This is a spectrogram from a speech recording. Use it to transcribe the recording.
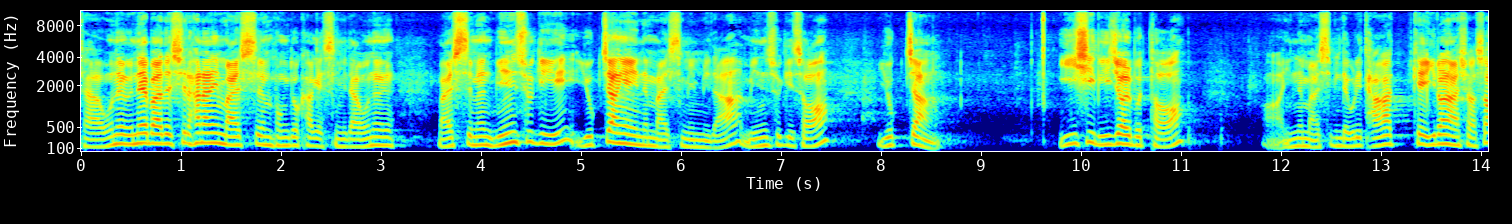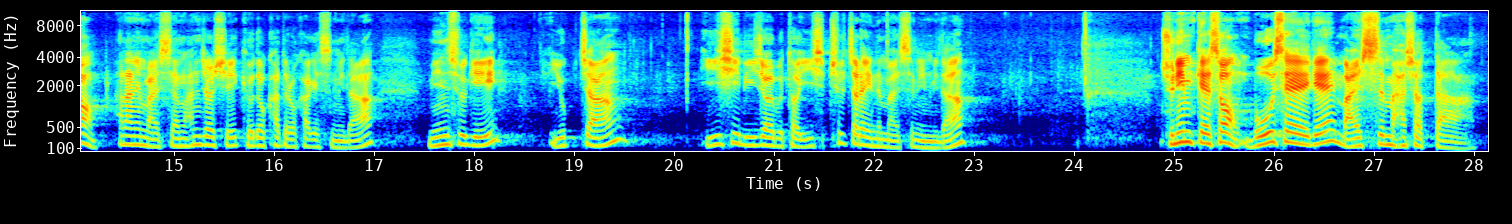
자, 오늘 은혜 받으실 하나님 말씀 봉독하겠습니다. 오늘 말씀은 민수기 6장에 있는 말씀입니다. 민수기서 6장 22절부터 어, 있는 말씀인데 우리 다 같이 일어나셔서 하나님 말씀 한 절씩 교독하도록 하겠습니다. 민수기 6장 22절부터 27절에 있는 말씀입니다. 주님께서 모세에게 말씀하셨다.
